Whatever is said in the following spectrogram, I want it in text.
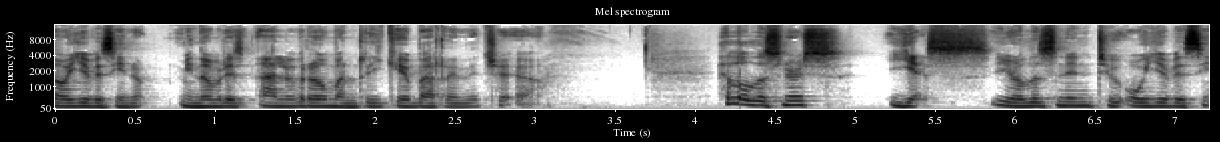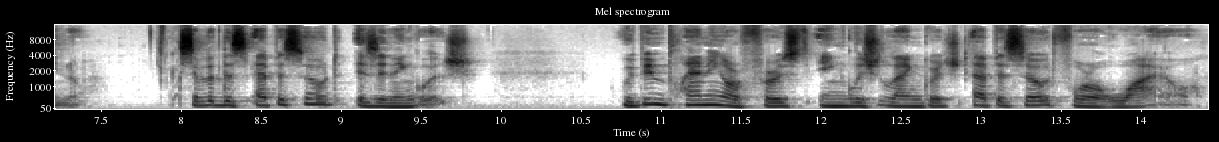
a Oye Vecino. Mi nombre es Álvaro Manrique Barrenechea. Hello, listeners. Yes, you're listening to Oye Vecino, except that this episode is in English. We've been planning our first English language episode for a while,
